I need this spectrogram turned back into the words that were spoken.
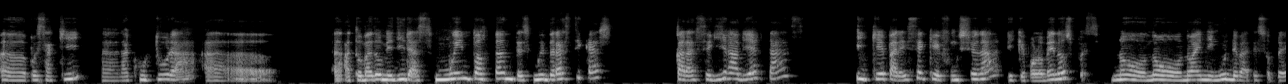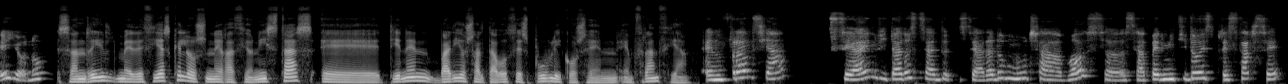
uh, pues aquí uh, la cultura ha tomado medidas muy importantes, muy drásticas para seguir abiertas y que parece que funciona y que por lo menos pues no, no, no hay ningún debate sobre ello. ¿no? Sandrine, me decías que los negacionistas eh, tienen varios altavoces públicos en, en, Francia. En Francia se ha invitado, se ha, dado mucha voz, uh, se ha permitido expresarse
